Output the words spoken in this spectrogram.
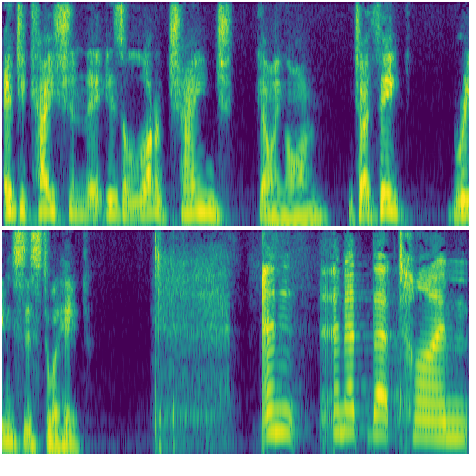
education, there is a lot of change going on, which I think brings this to a head. And and at that time,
